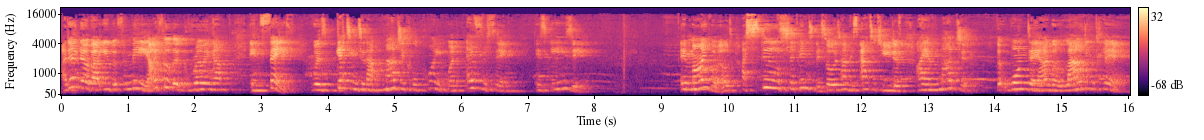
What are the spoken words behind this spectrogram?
I don't know about you, but for me, I thought that growing up in faith was getting to that magical point when everything is easy. In my world, I still slip into this all the time this attitude of, I imagine that one day I will loud and clear,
